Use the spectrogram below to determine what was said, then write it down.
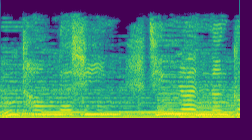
不同的心，竟然能够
